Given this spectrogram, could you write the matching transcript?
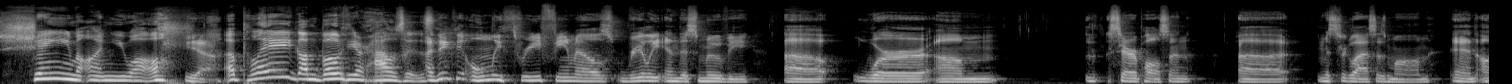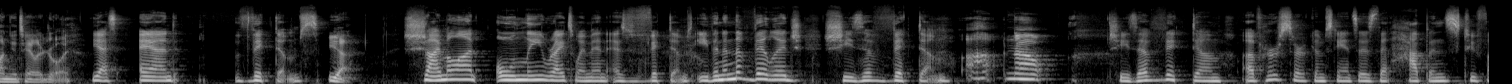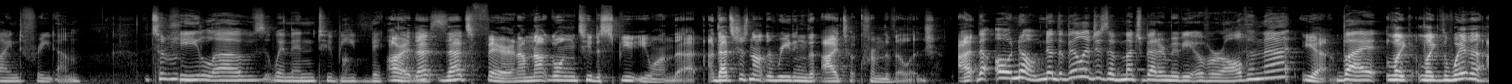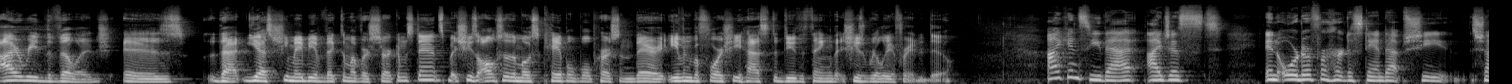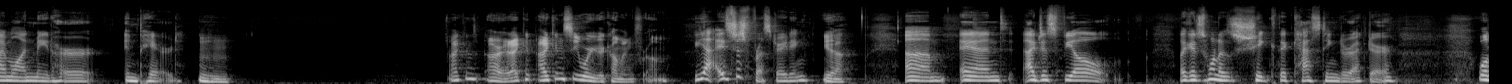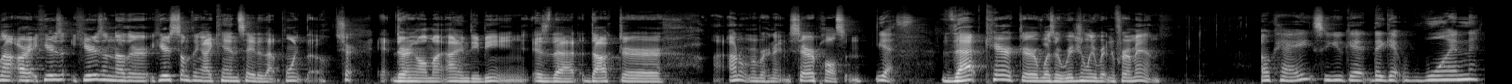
Shame on you all. Yeah. A plague on both your houses. I think the only three females really in this movie uh, were um, Sarah Paulson, uh, Mr. Glass's mom, and Anya Taylor Joy. yes, and victims. Yeah. Shyamalan only writes women as victims. Even in the village, she's a victim. Uh, now, She's a victim of her circumstances that happens to find freedom. to, He loves women to be victims. all right, that, that's fair, and I'm not going to dispute you on that. That's just not the reading that I took from The Village. I, The- oh no, no, The Village is a much better movie overall than that. yeah. But like like the way that I read The Village is that yes, she may be a victim of her circumstance, but she's also the most capable person there, even before she has to do the thing that she's really afraid to do. I can see that. I just, in order for her to stand up, she Shyamalan made her impaired. I can all right, I can I can see where you're coming from. Yeah, it's just frustrating. Yeah. Um, and I just feel like I just want to shake the casting director. Well, now all right, here's here's another here's something I can say to that point though. Sure. During all my IMDbing is that Dr. I don't remember her name, Sarah Paulson. Yes. That character was originally written for a man. Okay, so you get they get one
